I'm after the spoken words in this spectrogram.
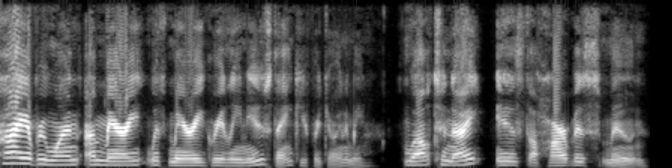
Hi, everyone. I'm Mary with Mary Greeley News. Thank you for joining me. Well, tonight is the harvest moon,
